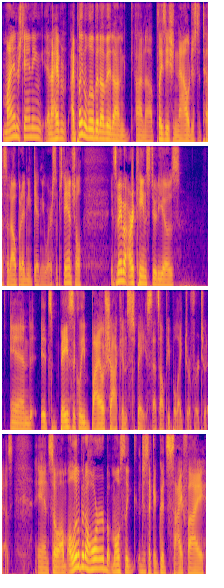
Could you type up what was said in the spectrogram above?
my understanding, and I haven't. I played a little bit of it on on uh, PlayStation Now just to test it out, but I didn't get anywhere substantial. It's made by Arkane Studios, and it's basically Bioshock in space. That's how people like to refer to it as. And so um, a little bit of horror, but mostly just like a good sci-fi,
